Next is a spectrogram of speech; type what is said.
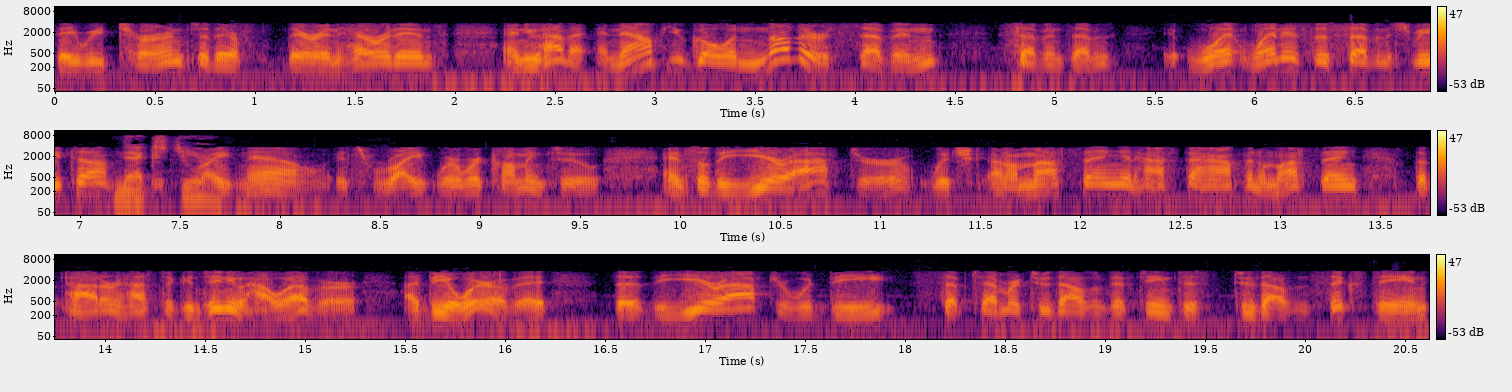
They return to their their inheritance, and you have it. And now, if you go another seven seven sevens, when, when is the seventh Shemitah? Next it's year. Right now. It's right where we're coming to. And so the year after, which, and I'm not saying it has to happen, I'm not saying the pattern has to continue. However, I'd be aware of it. The, the year after would be September 2015 to 2016.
